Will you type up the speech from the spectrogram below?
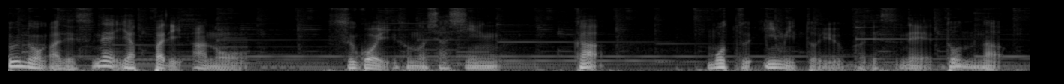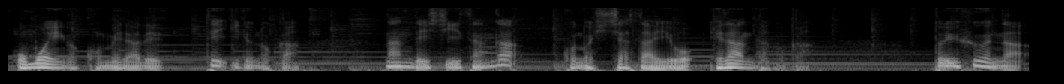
ぶのがですね、やっぱりあの、すごいその写真が持つ意味というかですね、どんな思いが込められているのか、なんで石井さんがこの被写体を選んだのか、というふうな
